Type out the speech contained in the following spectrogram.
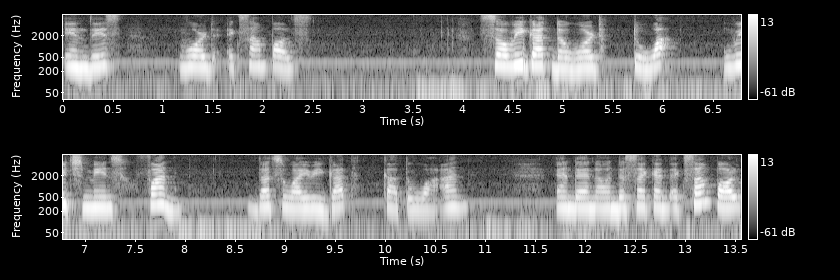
in these word examples. So we got the word tuwa, which means fun. That's why we got katuwaan. And then on the second example,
